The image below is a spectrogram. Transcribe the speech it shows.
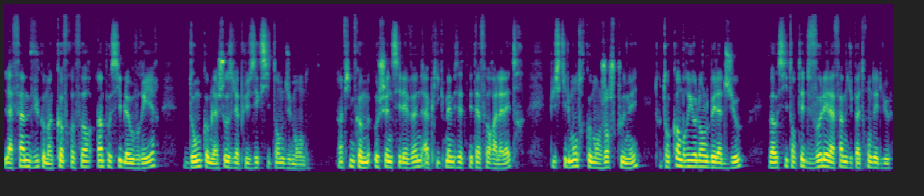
La femme vue comme un coffre-fort impossible à ouvrir, donc comme la chose la plus excitante du monde. Un film comme Ocean's Eleven applique même cette métaphore à la lettre, puisqu'il montre comment George Clooney, tout en cambriolant le Bellagio, va aussi tenter de voler la femme du patron des lieux.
